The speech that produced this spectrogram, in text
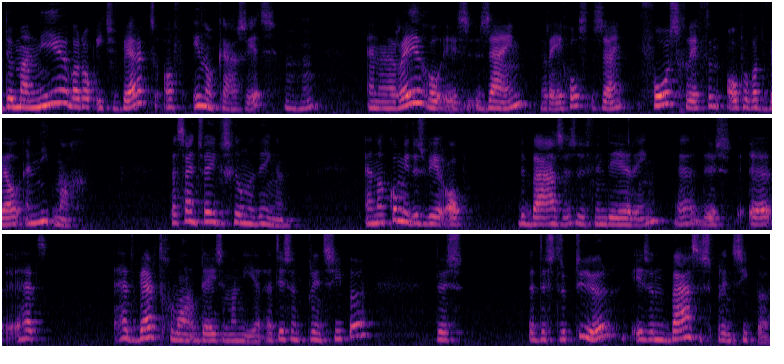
de manier waarop iets werkt of in elkaar zit. Mhm. En een regel is zijn, regels zijn voorschriften over wat wel en niet mag. Dat zijn twee verschillende dingen. En dan kom je dus weer op de basis, de fundering. Hè? Dus uh, het, het werkt gewoon op deze manier. Het is een principe. Dus de structuur is een basisprincipe.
